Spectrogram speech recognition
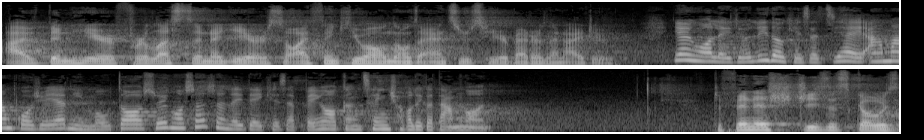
I've been here for less than a year, so I think you all know the answers here better than I do. 因为我嚟到呢度其实只系啱啱过咗一年冇多，所以我相信你哋其实比我更清楚呢个答案。 To finish, Jesus goes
